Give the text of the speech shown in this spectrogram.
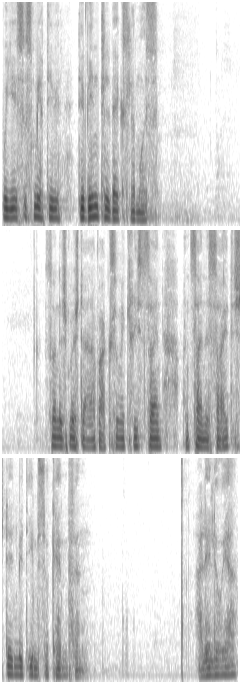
wo Jesus mir die, die Windel wechseln muss. Sondern ich möchte ein erwachsener Christ sein, an seiner Seite stehen, mit ihm zu kämpfen. Halleluja.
